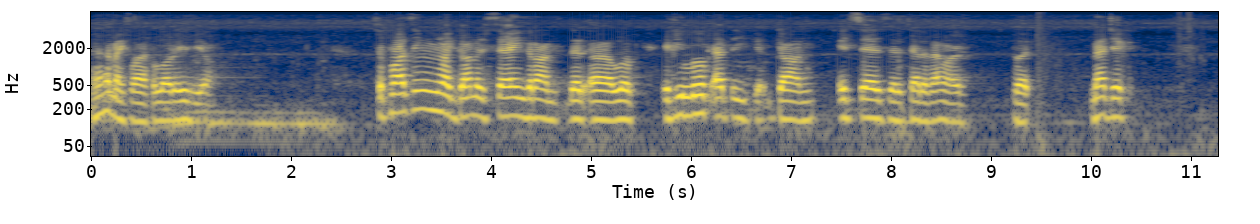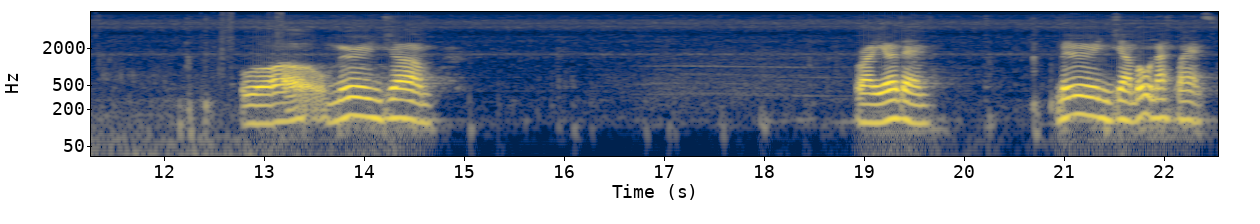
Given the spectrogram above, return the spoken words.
And that makes life a lot easier. Surprisingly, my gun is saying that I'm that. Uh, look, if you look at the gun, it says that it's out of ammo, but Magic. Whoa, moon jump. Radio then. Moon jump. Oh, nice plants.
